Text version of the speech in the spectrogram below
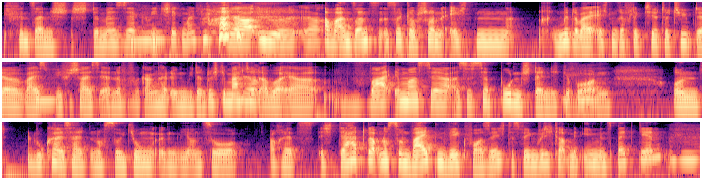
ich finde seine Stimme sehr quietschig manchmal. Mhm. Ja, übel. Ja. Aber ansonsten ist er, glaube ich, schon echt ein, mittlerweile echt ein reflektierter Typ, der weiß, wie viel Scheiße er in der Vergangenheit irgendwie dann durchgemacht Mhm. Ja. hat, aber er war immer sehr, also ist sehr bodenständig Mhm. Und Luca ist halt noch so jung irgendwie und so, auch jetzt, ich, der hat, glaube ich, noch so einen weiten Weg vor sich, deswegen würde ich, glaube mit ihm ins Bett gehen Mhm.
